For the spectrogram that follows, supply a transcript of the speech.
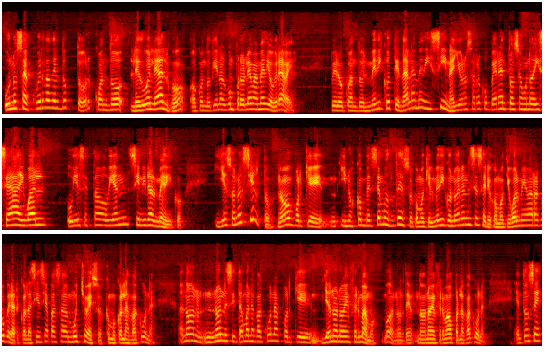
Uno se acuerda del doctor cuando le duele algo o cuando tiene algún problema medio grave, pero cuando el médico te da la medicina y uno se recupera, entonces uno dice, ah, igual hubiese estado bien sin ir al médico. Y eso no es cierto, ¿no? Porque, y nos convencemos de eso, como que el médico no era necesario, como que igual me iba a recuperar. Con la ciencia pasa mucho eso, es como con las vacunas. Ah, no, no necesitamos las vacunas porque ya no nos enfermamos. Bueno, no, no nos enfermamos por las vacunas. Entonces,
